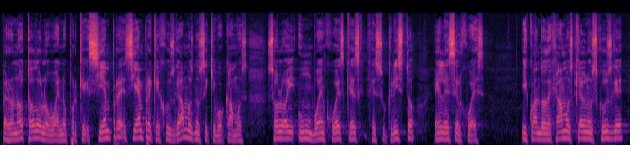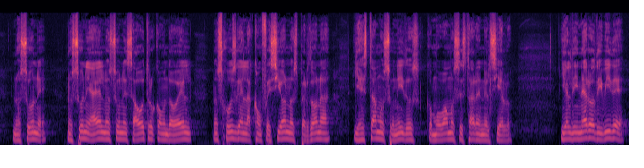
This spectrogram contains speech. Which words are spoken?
pero no todo lo bueno, porque siempre, siempre que juzgamos nos equivocamos. Solo hay un buen juez que es Jesucristo, Él es el juez. Y cuando dejamos que Él nos juzgue, nos une, nos une a Él, nos une a otro, cuando Él nos juzga en la confesión, nos perdona, y estamos unidos como vamos a estar en el cielo. Y el dinero divide,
